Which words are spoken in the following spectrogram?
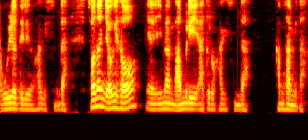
올려드리도록 하겠습니다. 저는 여기서 예, 이만 마무리하도록 하겠습니다. 감사합니다.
